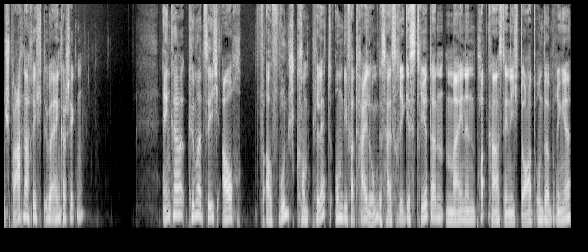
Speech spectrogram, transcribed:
Sprachnachricht über Anchor schicken. Anchor kümmert sich auch auf Wunsch komplett um die Verteilung. Das heißt, registriert dann meinen Podcast, den ich dort unterbringe,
